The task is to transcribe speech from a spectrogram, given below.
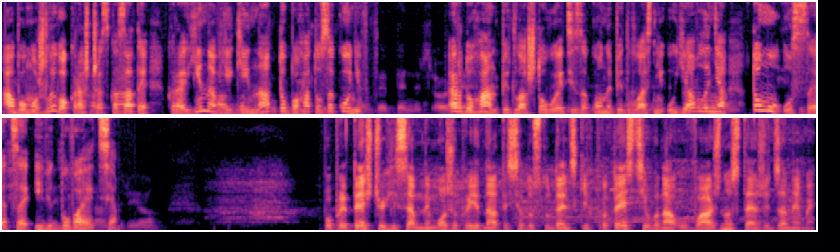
або можливо краще сказати, країна, в якій надто багато законів. Ердоган підлаштовує ці закони під власні уявлення, тому усе це і відбувається. Попри те, що Гісем не може приєднатися до студентських протестів, вона уважно стежить за ними.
